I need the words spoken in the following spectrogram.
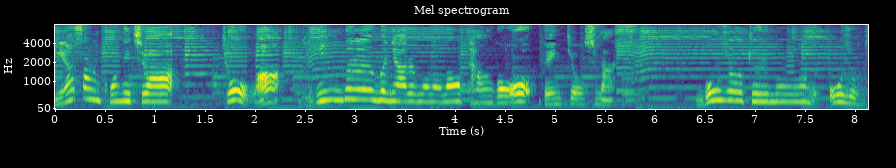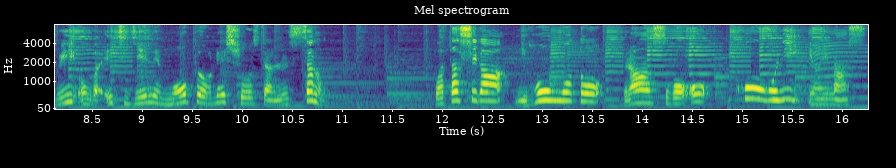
皆さんこんにちは。今日はリビングルームにあるものの単語を勉強します。Bonjour tout le monde. Aujourd'hui, on va étudier les mots pour les choses dans le salon. 私が日本語とフランス語を交互に読みます。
